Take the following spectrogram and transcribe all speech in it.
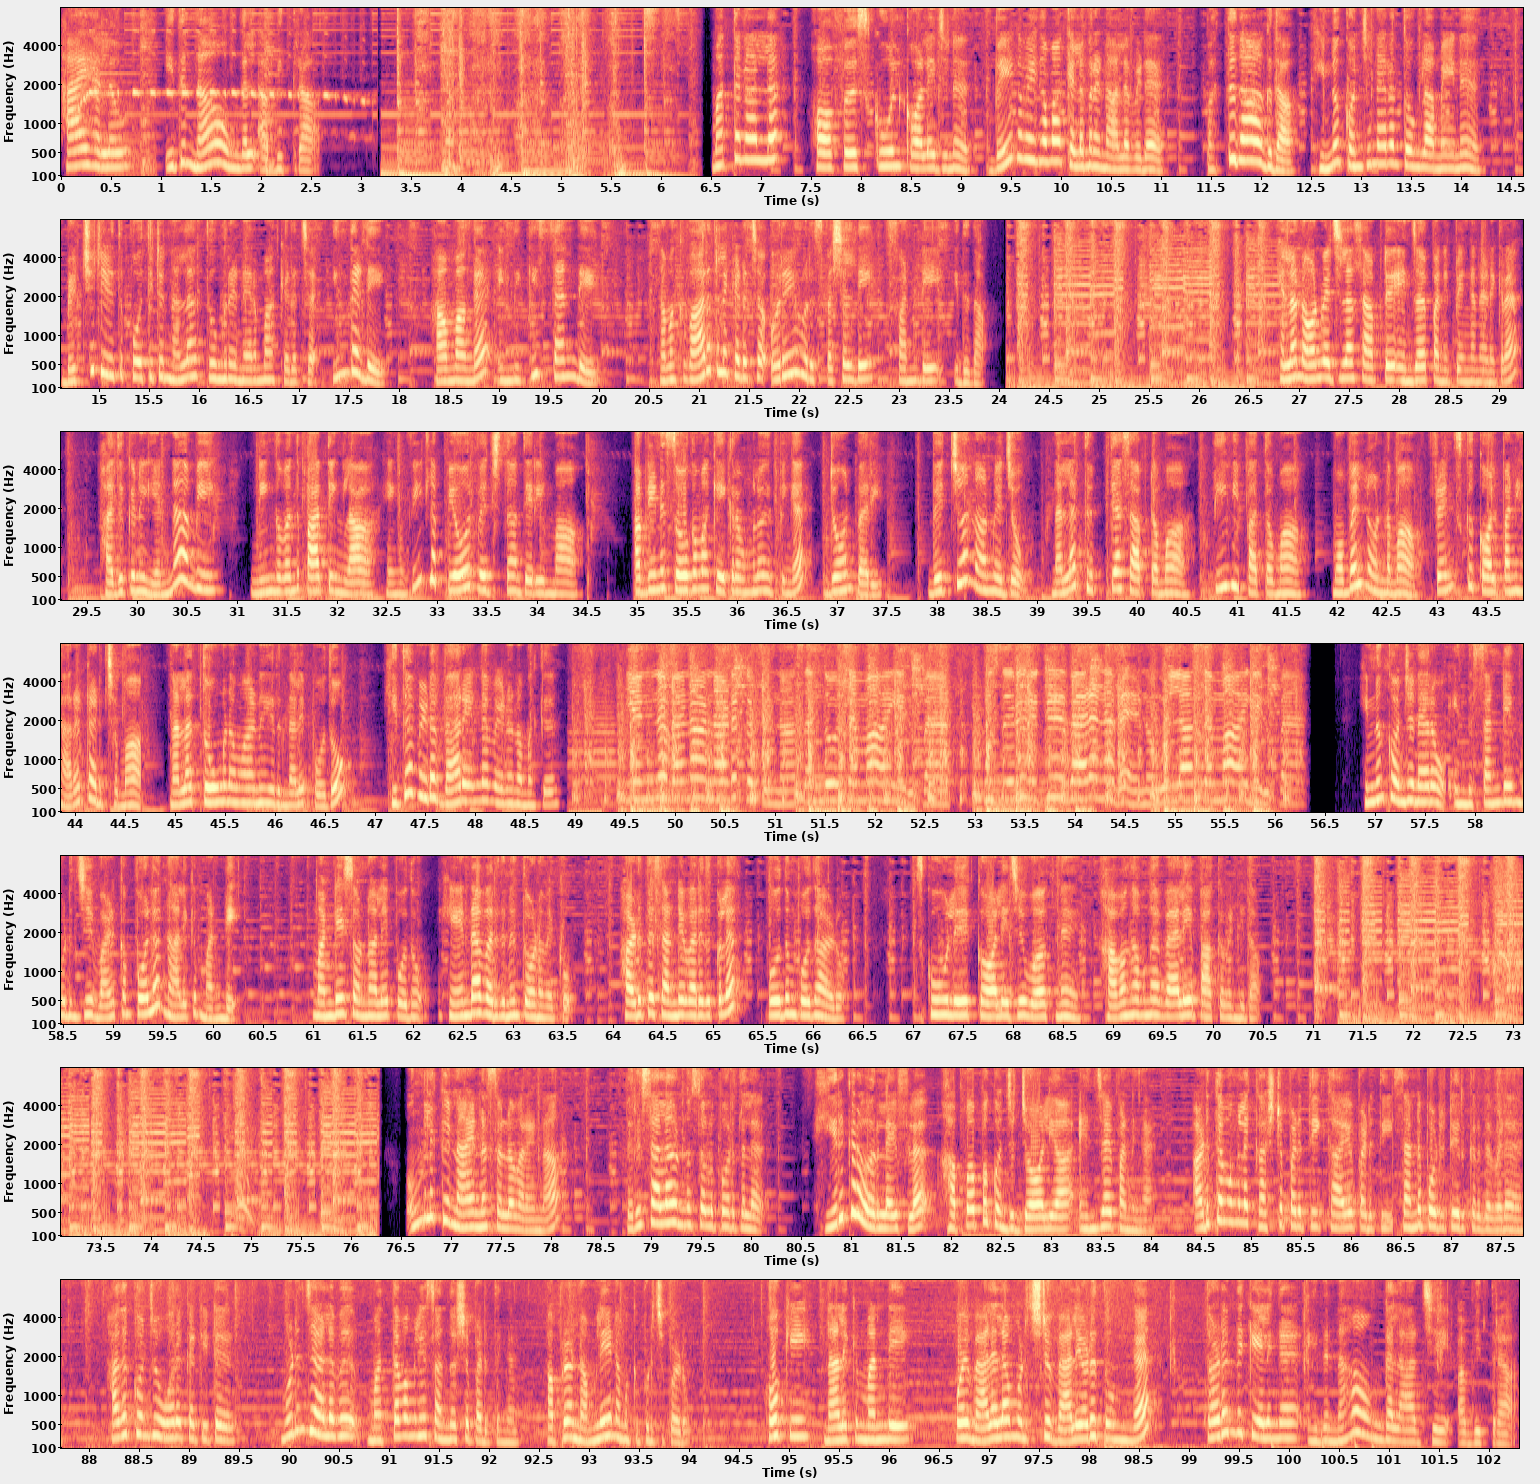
Hi hello இது நான் உங்கள் அபித்ரா. மற்ற நாள்ல ஆஃபீஸ் ஸ்கூல் காலேஜ்னு வேக வேகமா கிளம்புற நாளை விட பத்து தான் ஆகுதா இன்னும் கொஞ்ச நேரம் தூங்கலாமேன்னு பெட்ஷீட் இழுத்து போத்திட்டு நல்லா தூங்குற நேரமா கிடைச்ச இந்த டே ஆமாங்க இன்னைக்கு சண்டே நமக்கு வாரத்துல கிடைச்ச ஒரே ஒரு ஸ்பெஷல் டே ஃபன் டே இதுதான். எல்லாம் நான்வெஜ்லாம் சாப்பிட்டு என்ஜாய் பண்ணிப்பீங்கன்னு நினைக்கிறேன். அதுக்குன்னு என்ன அபி? நீங்க வந்து பாத்தீங்களா? எங்க வீட்டுல பியோர் வெஜ் தான் தெரியுமா? அப்படின்னு சோகமா கேக்குறவங்களும் இருப்பீங்க. டோன்ட் வரி வெஜ்ஜோ நான்வெஜ்ஜோ நல்லா திருப்தியா சாப்பிட்டோமா? டிவி பார்த்தோமா? மொபைல் நோண்டமா? ஃப்ரெண்ட்ஸ்க்கு கால் பண்ணி அரட்டை அடிச்சோமா நல்லா தூங்கணுமான்னு இருந்தாலே போதும். இதை விட வேற என்ன வேணும் நமக்கு? என்ன வேணா நடக்கட்டும் நான் சந்தோஷமா இருப்பேன். உசுருக்கு வேற என்ன வேணும்? இன்னும் கொஞ்ச நேரம் இந்த சண்டே முடிஞ்சு வழக்கம் போல நாளைக்கு மண்டே மண்டே சொன்னாலே போதும். ஏண்டா வருதுன்னு தோண வைக்கும். அடுத்த சண்டே வர்றதுக்குள்ள போதும் போதும் ஆயிடும். ஸ்கூலு காலேஜ் ஒர்க்னு அவங்க அவங்க வேலையை பார்க்க வேண்டியதான் உங்களுக்கு நான் என்ன சொல்ல வரேன்னா பெருசாலாம் ஒன்றும் சொல்ல போறதில்ல. இருக்கிற ஒரு லைஃப்ல அப்பப்போ கொஞ்சம் ஜாலியா என்ஜாய் பண்ணுங்க. அடுத்தவங்களை கஷ்டப்படுத்தி காயப்படுத்தி சண்டை போட்டுட்டு இருக்கிறத விட அதை கொஞ்சம் ஓர கட்டிட்டு முடிஞ்ச அளவு மற்றவங்களையும் சந்தோஷப்படுத்துங்க. அப்புறம் நம்மளே நமக்கு பிடிச்சி போயிடும். ஓகே நாளைக்கு மண்டே போய் வேலையெல்லாம் முடிச்சுட்டு வேலையோட தூங்குங்க. தொடர்ந்து கேளுங்க. இது நான் உங்கள் ஆர்ஜே அபித்ரா.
